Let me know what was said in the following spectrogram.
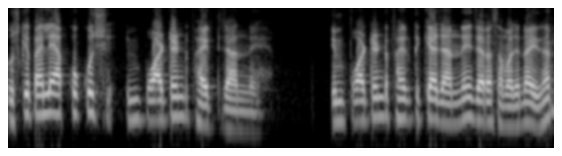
उसके पहले आपको कुछ इंपॉर्टेंट फैक्ट जानने हैं। इंपॉर्टेंट फैक्ट क्या जानने हैं? जरा समझना इधर।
